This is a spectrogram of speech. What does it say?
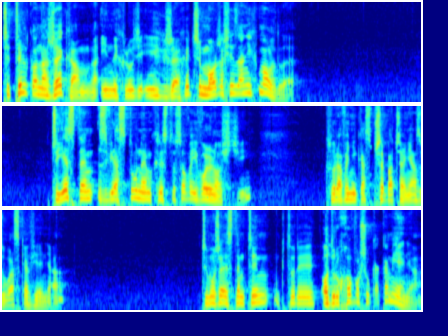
Czy tylko narzekam na innych ludzi i ich grzechy, czy może się za nich modlę? Czy jestem zwiastunem Chrystusowej wolności, która wynika z przebaczenia, z ułaskawienia? Czy może jestem tym, który odruchowo szuka kamienia?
